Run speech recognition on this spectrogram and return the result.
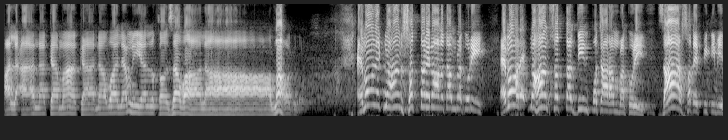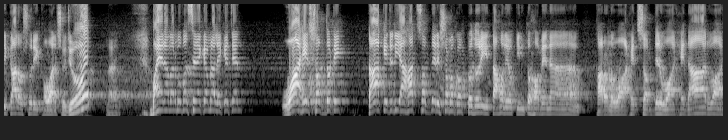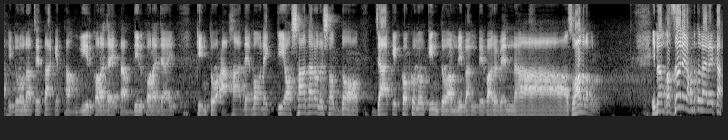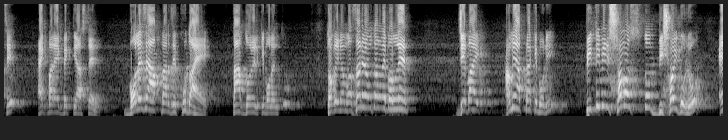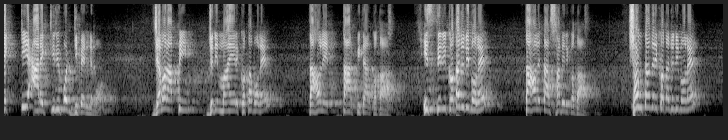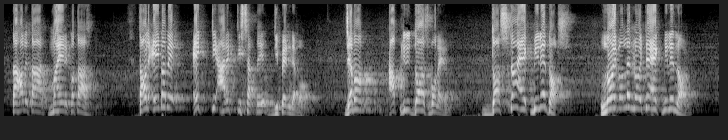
আল আনা কামা কানা ওয়া লাম ইয়ালকা আল্লাহু আকবার। এমন এক মহান সত্তার ইবাদত আমরা করি। এমন এক মহান সত্তার দিন প্রচার আমরা করি, যার সাথে পৃথিবীর কারও শরীক হওয়ার সুযোগ নাই। বাইরে আমার মুফাসসির আমরা লিখেছেন ওয়াহিদ শব্দটি, তাকে যদি আহাত শব্দের সমকক্ষ ধরি, তাহলেও কিন্তু হবে না। কারণ ওয়াহেদ শব্দের ওয়াহেদার ওয়াহিদুন আছে, তাকে তাবগির করা যায়, তাবদিল করা যায়। কিন্তু আহাদ এমন একটি অসাধারণ শব্দ, যাকে কখনো কিন্তু আপনি ভাঙতে পারবেন না। সুবহানাল্লাহ বলুন। ইমাম গজ্জালি রহমতুল্লাহ কাছে একবার এক ব্যক্তি আসতেন, বলে যে আপনার যে খুদা এক তার দলিল কি বলেন তো? তখন ইমাম গজ্জালি রহমতুল্লাহ বললেন, যে ভাই, আমি আপনাকে বলি, পৃথিবীর সমস্ত বিষয়গুলো একটি আরেকটির উপর ডিপেন্ডেবল যেমন আপনি যদি মায়ের কথা বলেন, তাহলে তার পিতার কথা আসবে। স্ত্রীর কথা যদি বলে তাহলে তার স্বামীর কথা আসবে। সন্তানের কথা যদি বলে তাহলে তার মায়ের কথা আসবে। তাহলে এইভাবে একটি আরেকটির সাথে ডিপেন্ডেবল যেমন আপনি যদি দশ বলেন, দশটা এক মিলে দশ। নয় বললে নয়টা এক মিলে নয়।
